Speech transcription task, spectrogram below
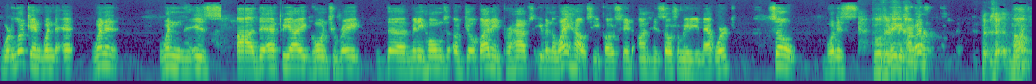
we're looking when when it when is uh, the FBI going to raid the many homes of Joe Biden, perhaps even the White House? He posted on his social media network. So, what is Well, the biggest conflict. question? There's a, well,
